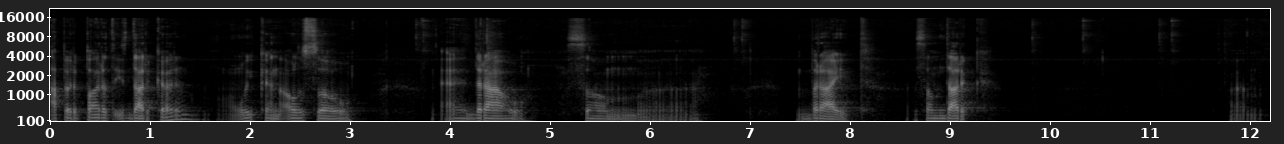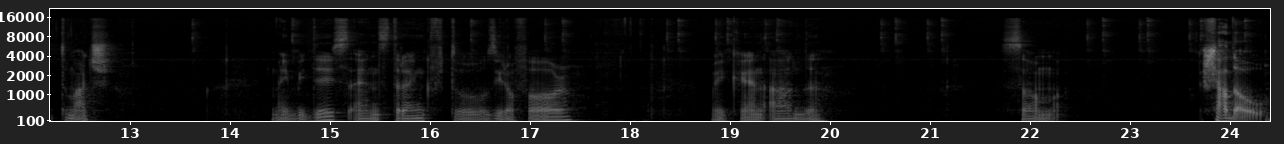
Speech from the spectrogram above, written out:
upper part is darker we can also uh, draw some uh, bright some dark um, too much. Maybe this and strength to 04 we can add some shadow.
